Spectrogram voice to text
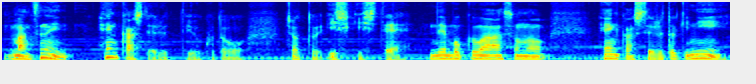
まあ常に変化してるっていうことをちょっと意識してで僕はその変化してる時に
